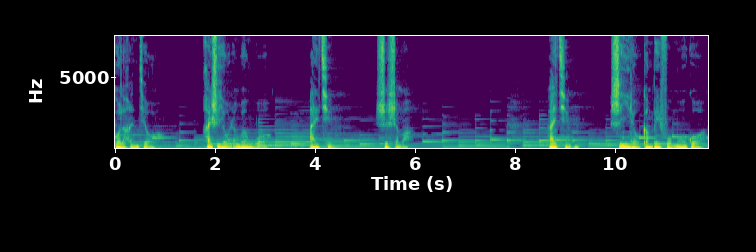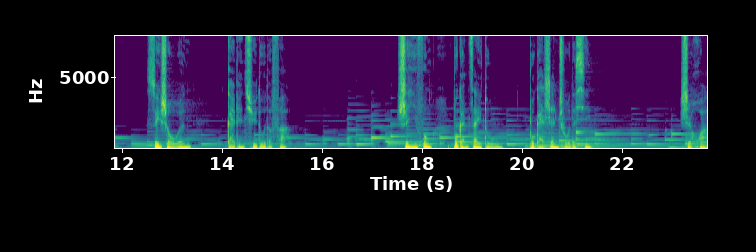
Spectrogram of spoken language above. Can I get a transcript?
过了很久，还是有人问我，爱情是什么？爱情是一绺刚被抚摸过，随手温改变曲度的发，是一封不敢再读、不敢删除的信，是画，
